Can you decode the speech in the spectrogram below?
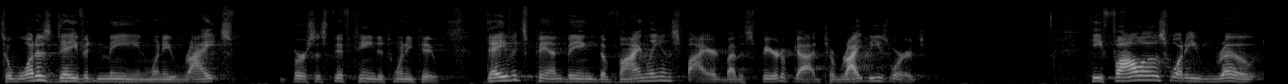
So, what does David mean when he writes verses 15 to 22? David's pen being divinely inspired by the Spirit of God to write these words, he follows what he wrote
